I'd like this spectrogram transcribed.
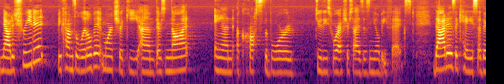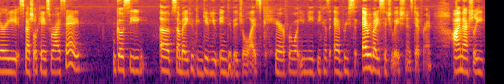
Now to treat it becomes a little bit more tricky. Um, there's not an across the board do these four exercises and you'll be fixed. That is a case, a very special case where I say go see uh, somebody who can give you individualized care for what you need because every everybody's situation is different. I'm actually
